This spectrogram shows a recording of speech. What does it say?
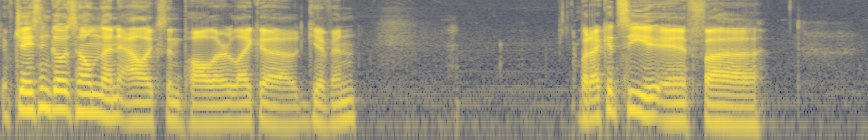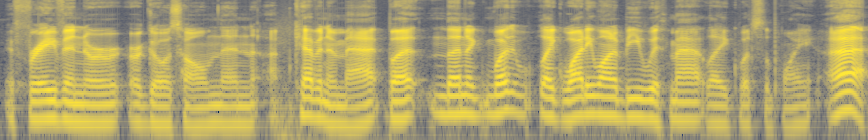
if Jason goes home, then Alex and Paul are like a given. But I could see if uh, if Raven or, or goes home, then Kevin and Matt. But then like, what like why do you want to be with Matt? Like, what's the point? Ah,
